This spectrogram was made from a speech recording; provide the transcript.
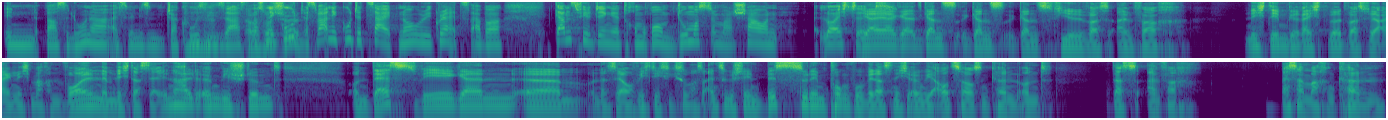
in Barcelona, als wir in diesem Jacuzzi saßen. Mhm. Aber Das es war eine gut, es war eine gute Zeit, no regrets, aber ganz viel Dinge drumrum. Du musst immer schauen, leuchtet. ja, ja, ga- ganz, ganz, ganz viel, was einfach nicht dem gerecht wird, was wir eigentlich machen wollen, nämlich, dass der Inhalt irgendwie stimmt. Und deswegen, ähm, und das ist ja auch wichtig, sich sowas einzugestehen, bis zu dem Punkt, wo wir das nicht irgendwie outsourcen können und das einfach besser machen können,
